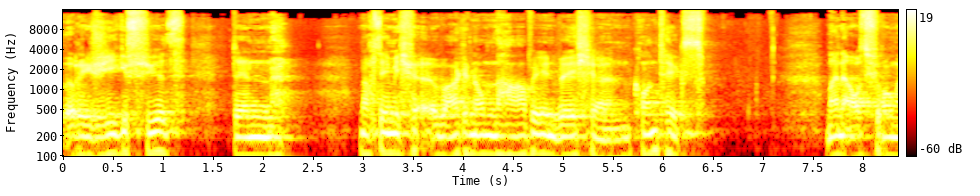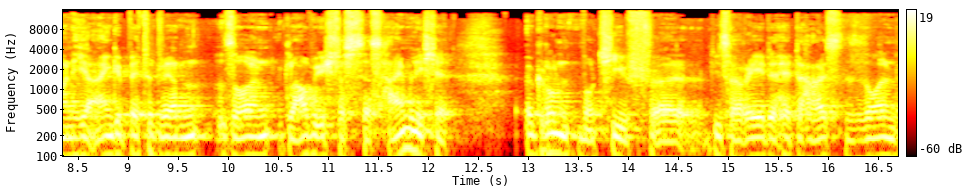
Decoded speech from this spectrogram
Regie geführt, denn nachdem ich äh, wahrgenommen habe, in welchen Kontext meine Ausführungen hier eingebettet werden sollen, glaube ich, dass das heimliche Grundmotiv äh, dieser Rede hätte heißen sollen,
